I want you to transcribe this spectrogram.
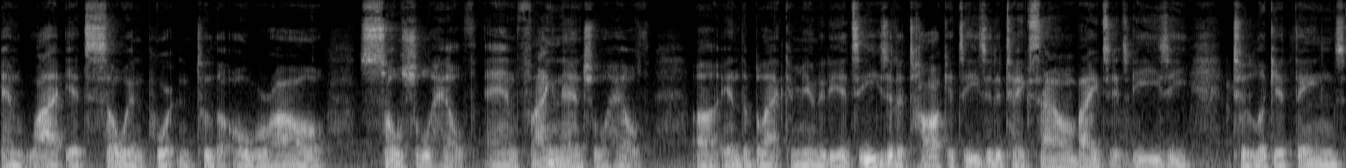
and why it's so important to the overall social health and financial health uh, in the black community. It's easy to talk, it's easy to take sound bites, it's easy to look at things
